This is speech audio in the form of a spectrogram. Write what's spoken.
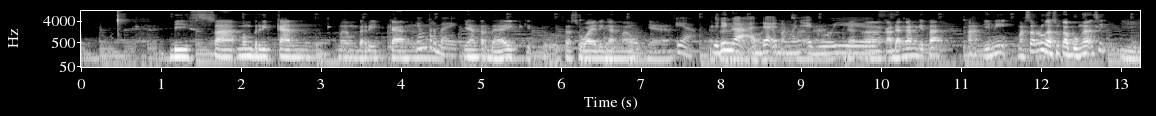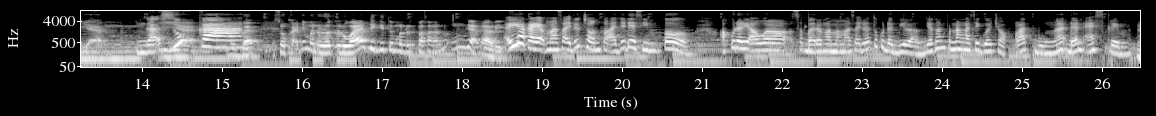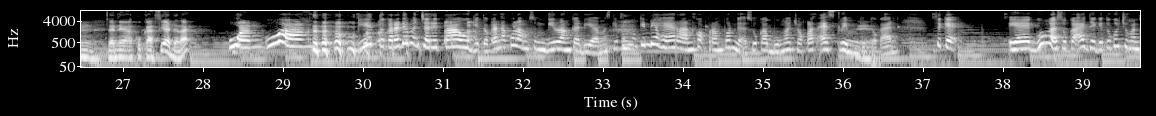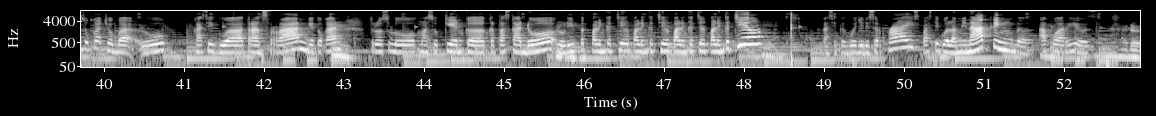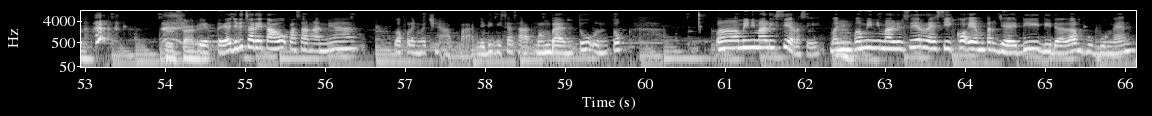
bisa memberikan memberikan Yang terbaik. yang terbaik gitu sesuai dengan maunya. Iya. Sesuai Jadi nggak ada yang namanya egois. Ya, kadang kan kita ah ini masa lu nggak suka bunga sih? Iya. Nggak iya. suka. Lu sukanya menurut lu aja gitu menurut pasangan lu enggak kali. Iya kayak Mas Aidil contoh aja deh simple. Aku dari awal sebareng sama Mas Aidil tuh udah bilang jangan pernah ngasih gue coklat, bunga dan es krim. Hmm, dan yang aku kasih adalah uang. Uang gitu karena dia mencari tahu gitu kan aku langsung bilang ke dia meskipun mungkin dia heran kok perempuan nggak suka bunga coklat es krim Iya. gitu kan sih kayak ya gue nggak suka aja gitu gue cuman suka coba lu kasih gua transferan gitu kan Hmm. terus lu masukin ke kertas kado lu Hmm. lipet paling kecil paling kecil paling kecil paling kecil Hmm. kasih ke gue jadi surprise pasti gue laminating tuh Aquarius Aduh. Dosa gitu ya jadi cari tahu pasangannya love language-nya apa jadi bisa sa- membantu untuk eh, minimalisir sih Hmm. meminimalisir resiko yang terjadi di dalam hubungan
